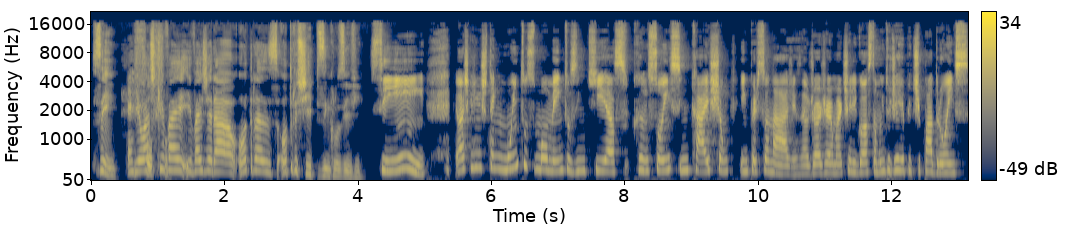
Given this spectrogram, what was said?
Sim. É e eu fofo. acho que vai, vai gerar outras, outros chips, inclusive. Sim. Eu acho que a gente tem muitos momentos em que as canções se encaixam em personagens, né? O George R. R. Martin ele gosta muito de repetir padrões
